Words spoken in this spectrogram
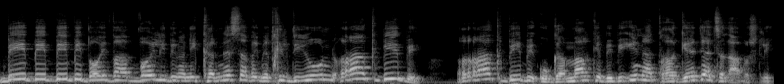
ביבי, ביבי, בואי ואבוי לי, ואם אני אכנס אליו ואם יתחיל דיון, רק ביבי. רק ביבי. הוא גמר כביבי. הנה הטרגדיה אצל אבא שלי.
